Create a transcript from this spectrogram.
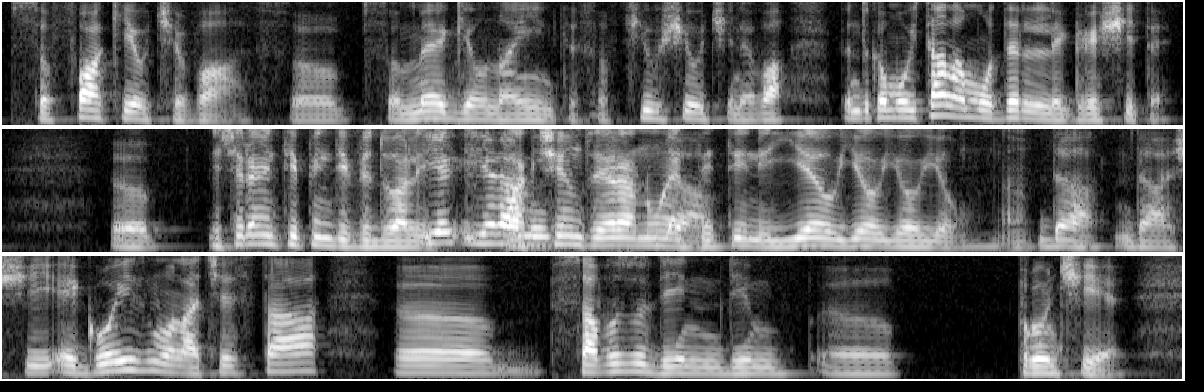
să fac eu ceva, să, să merg eu înainte, să fiu și eu cineva, pentru că mă uitam la modelele greșite. Uh, deci era un tip individualist. Era, Accentul era nu da. pe tine, eu, eu, eu, eu. Da, da, da. și egoismul acesta uh, s-a văzut din, din uh, pruncie. Uh,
